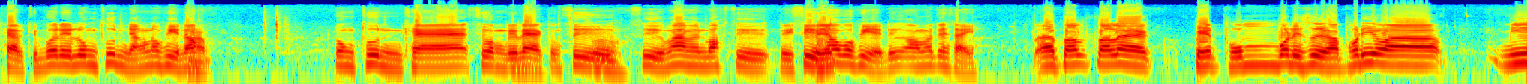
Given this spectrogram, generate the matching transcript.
แทบจะไม่ได้ลงทุนหยังเนาะพี่เนาะครับลงทุนแค่ช่วงแรกๆต้องซื้ออืมซื้อมาแมันบ่ซื้อได้ซื้อมาบ่พี่หรือเอามาได้ใส่เอ่อตอนตอนแรกเป็ดผมบริสุทธิ์ครับเพราะที่ว่ามี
